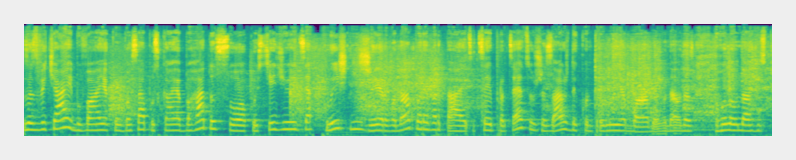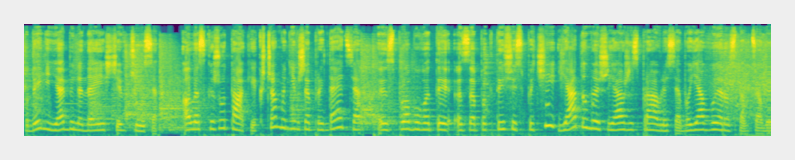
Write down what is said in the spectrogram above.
Зазвичай буває, ковбаса пускає багато соку, стіджується лишній жир, вона перевертається. Цей процес вже завжди контролює мама. Вона в нас головна господиня, я біля неї ще вчуся. Але скажу так, якщо мені вже прийдеться е, спробувати запекти щось в печі, я думаю, що я вже справлюся, бо я виросла в цьому.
